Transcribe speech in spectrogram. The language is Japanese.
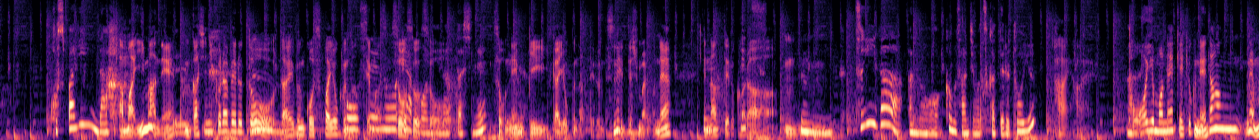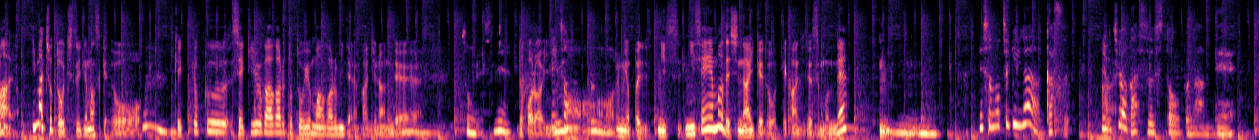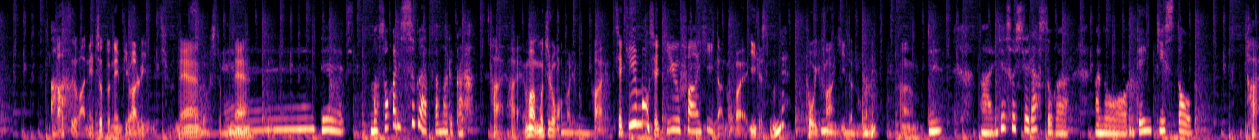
コスパいいんだ。あまあ今ね昔に比べるとうん。だいぶコスパ良くな高ってます、性能そうそうそう。そう燃費が良くなってるんですね。言ってしまえばね。でなってるからうん、うん、次があのクムさんちも使ってる灯油？はいはい。はい。灯油もね結局値段ねまあ今ちょっと落ち着いてますけどうん。結局石油が上がると灯油も上がるみたいな感じなんで、うんそうですね。だからで今、うん。やっぱり2000 2000円までしないけどって感じですもんね。ううんんうん。で、その次がガス。ではい。うちはガスストーブなんで。あ。ガスはねちょっと燃費悪いんですよね。どうしてもね。うんで、まあ、その代わりすぐ温まるから。はいはい。まあもちろんわかります、うんはい。石油も石油ファンヒーターの方がいいですもんね。灯油ファンヒーターの方がね。うん。ね。はい。で、そしてラストが、あの、電気ストーブ。はい。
